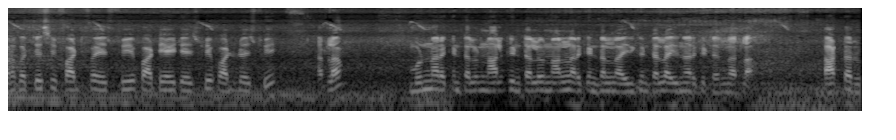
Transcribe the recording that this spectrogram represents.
మనకు వచ్చేసి forty five HP forty eight HP forty two HP అట్లా. మూడున్నర క్వింటాలు నాలుగు క్వింటాలు నాలుగున్నర క్వింటలు ఐదు క్వింటలు ఐదున్నర క్వింటలు అట్లా. ట్రాక్టర్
